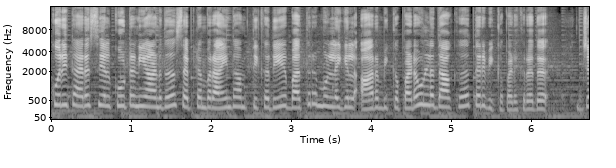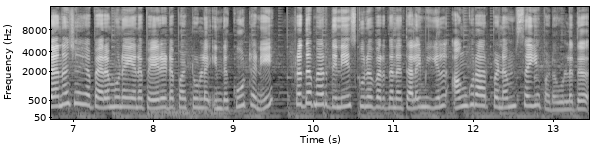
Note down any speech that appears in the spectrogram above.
குறித்த அரசியல் கூட்டணியானது செப்டம்பர் ஐந்தாம் திகதி பத்திரமுல்லையில் ஆரம்பிக்கப்பட உள்ளதாக தெரிவிக்கப்படுகிறது. ஜனஜய பெரமுனை என பெயரிடப்பட்டுள்ள இந்த கூட்டணி பிரதமர் தினேஷ் குணவர்தன தலைமையில் அங்குரார்ப்பணம் செய்யப்பட உள்ளது.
